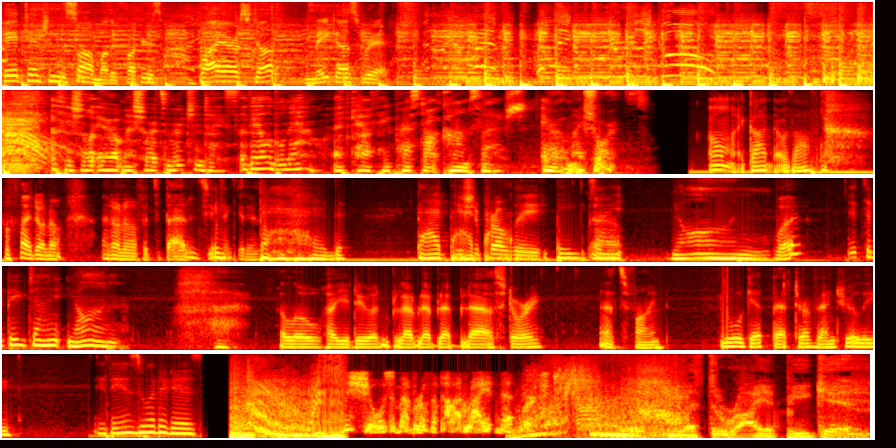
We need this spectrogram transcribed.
Pay attention to the song, motherfuckers. Buy our stuff, make us rich. Official Air Out My Shorts merchandise available now at cafepress.com slash Air Out My Shorts. Oh my god, that was awful. I don't know. I don't know if it's bad as you think it is. Bad. Bad, bad. You should bad. probably, Big uh, giant yawn. What? It's a big giant yawn. Hello, how you doing? Blah blah blah blah. Story. That's fine. You will get better eventually. It is what it is. This show is a member of the Pod Riot Network. Let the riot begin.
